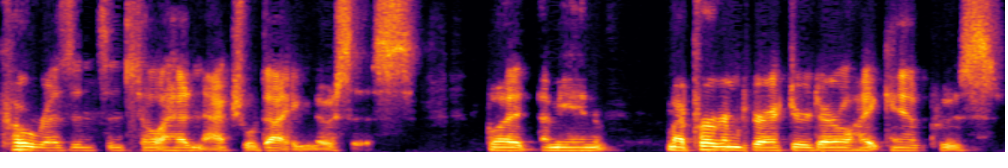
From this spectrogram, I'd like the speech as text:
co-residents until i had an actual diagnosis. But i mean my program director darel heitkamp who's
